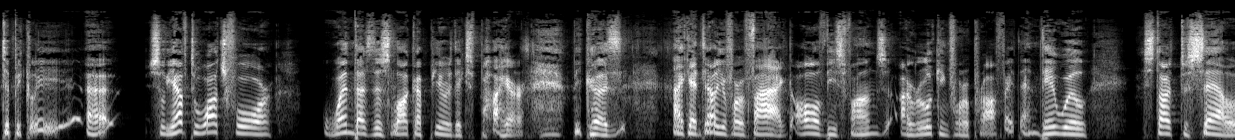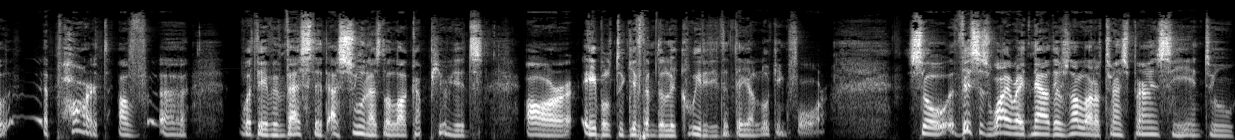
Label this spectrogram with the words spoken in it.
typically. Uh, so you have to watch for when does this lockup period expire, because I can tell you for a fact, all of these funds are looking for a profit, and they will start to sell a part of uh, what they've invested as soon as the lockup periods are able to give them the liquidity that they are looking for. So this is why right now there's not a lot of transparency into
